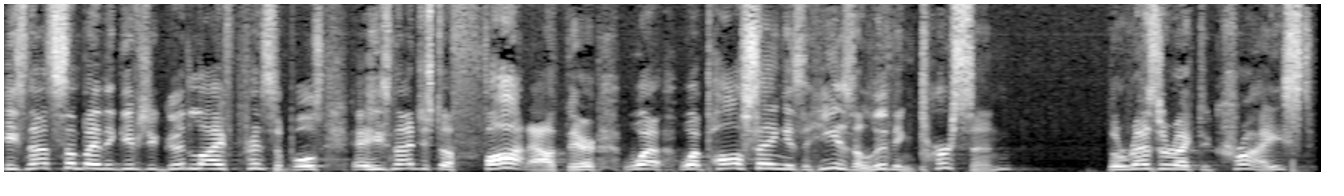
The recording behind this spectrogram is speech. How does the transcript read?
He's not somebody that gives you good life principles. Eh, he's not just a thought out there. What, what Paul's saying is that he is a living person, the resurrected Christ.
